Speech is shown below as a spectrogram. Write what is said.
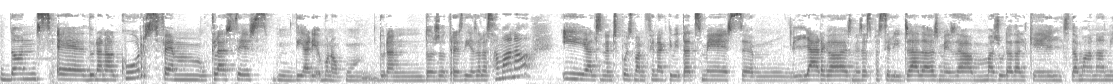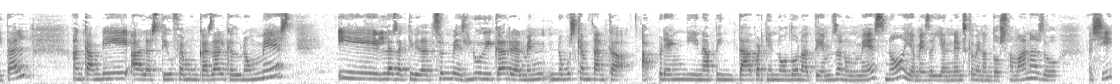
Doncs eh, durant el curs fem classes diàries, bueno, durant dos o tres dies a la setmana i els nens pues, van fent activitats més eh, llargues, més especialitzades, més a mesura del que ells demanen i tal. En canvi, a l'estiu fem un casal que dura un mes i les activitats són més lúdiques, realment no busquem tant que aprenguin a pintar perquè no dona temps en un mes, no? i a més hi ha nens que venen dues setmanes o així,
